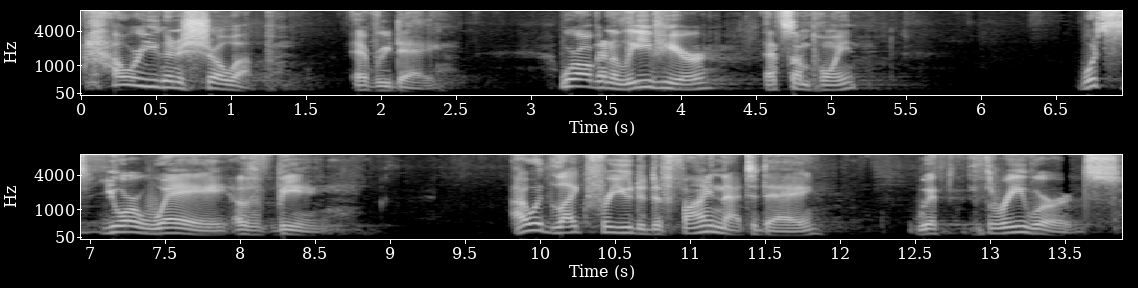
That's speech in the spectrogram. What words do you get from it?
How are you going to show up every day? We're all going to leave here at some point. What's your way of being? I would like for you to define that today with three words.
